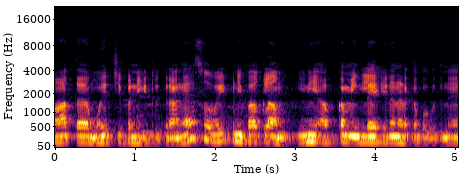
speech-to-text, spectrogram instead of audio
மாற்ற முயற்சி பண்ணிக்கிட்டு இருக்கிறாங்க. ஸோ வெயிட் பண்ணி பார்க்கலாம். இனி அப்கமிங்கில் என்ன நடக்க போகுதுன்னு.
